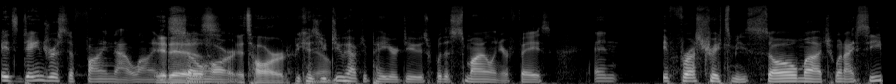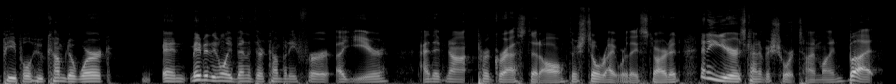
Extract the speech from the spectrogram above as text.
It's dangerous to find that line. It it's is so hard. It's hard because you you do have to pay your dues with a smile on your face and it frustrates me so much when i see people who come to work and maybe they've only been at their company for a year and they've not progressed at all. They're still right where they started. And a year is kind of a short timeline but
